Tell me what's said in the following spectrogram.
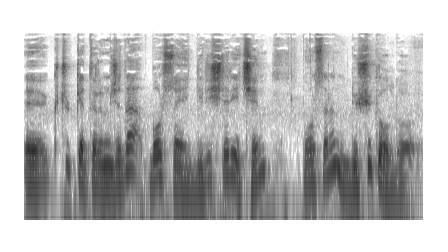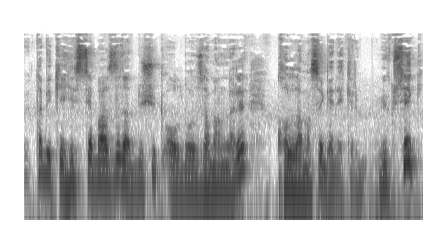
e, küçük yatırımcı da borsaya girişleri için borsanın düşük olduğu tabii ki hisse bazlı da düşük olduğu zamanları kollaması gerekir. Yüksek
